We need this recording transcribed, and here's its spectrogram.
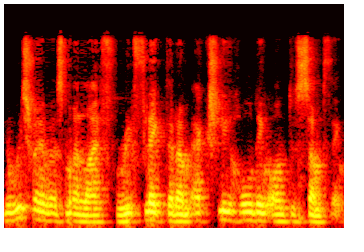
In which way does my life reflect that I'm actually holding on to something?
